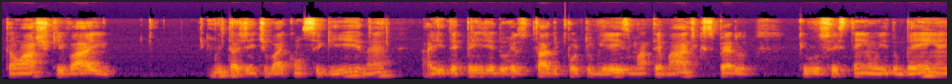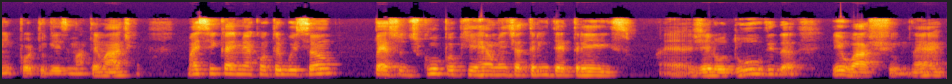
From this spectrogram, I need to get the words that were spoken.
Então acho que vai muita gente vai conseguir, né? Aí depende do resultado de português, matemática. Espero que vocês tenham ido bem em português e matemática. Mas fica aí minha contribuição. Peço desculpa porque realmente a 33 é, gerou dúvida. Eu acho, né,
